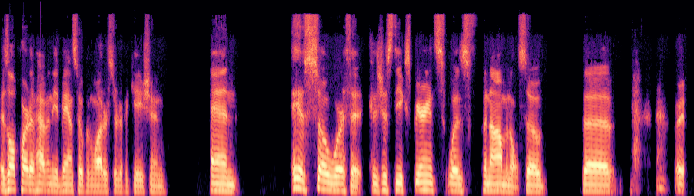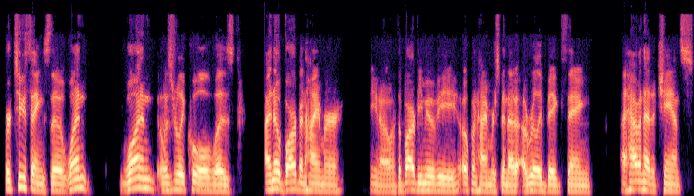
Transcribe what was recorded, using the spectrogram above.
is all part of having the advanced open water certification. And it is so worth it because just the experience was phenomenal. So the for two things, the one one was really cool was I know Barbenheimer, you know, the Barbie movie, Oppenheimer's been a, a really big thing. I haven't had a chance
